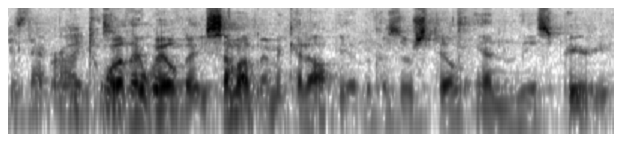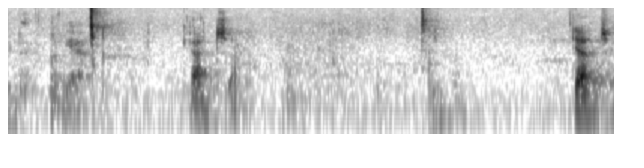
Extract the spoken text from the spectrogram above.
is that right? Well, they will be. Some of them haven't cut off yet because they're still in this period. Yeah. Gotcha. Gotcha.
